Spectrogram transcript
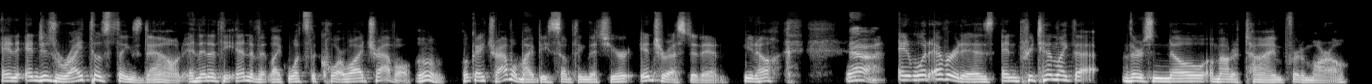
And and just write those things down. And then at the end of it like what's the core? Well i travel. Oh okay. Travel might be something that you're interested in you know? Yeah. and whatever it is and pretend like that there's no amount of time for tomorrow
